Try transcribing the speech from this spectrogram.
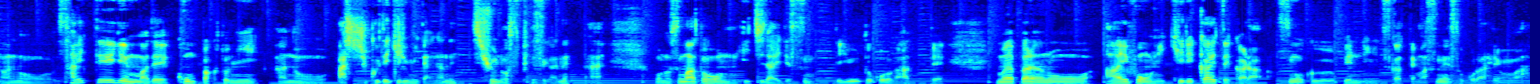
あの、最低限までコンパクトに、あの、圧縮できるみたいなね、収納スペースがね。はい。このスマートフォン1台で済むっていうところがあって、まあ、やっぱりあの、iPhone に切り替えてから、すごく便利に使ってますね、そこら辺は。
